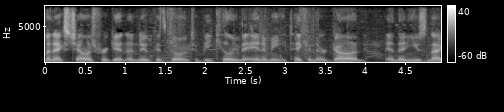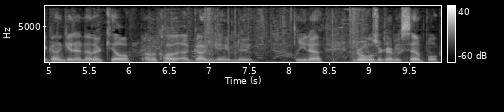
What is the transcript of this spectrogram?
My next challenge for getting a nuke is going to be killing the enemy, taking their gun, and then using that gun, getting another kill. I'm going to call it a gun game nuke. You know, the rules are going to be simple.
